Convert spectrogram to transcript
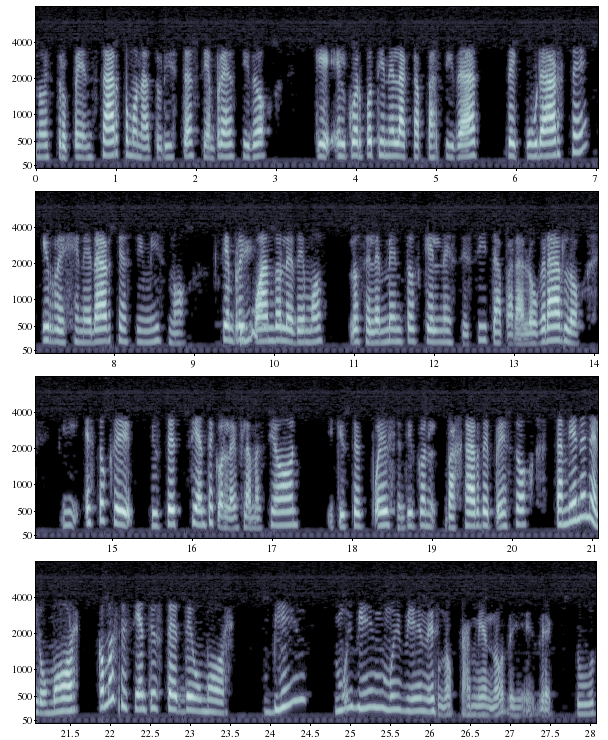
nuestro pensar como naturistas siempre ha sido que el cuerpo tiene la capacidad de curarse y regenerarse a sí mismo siempre y cuando le demos los elementos que él necesita para lograrlo. Y esto que, que usted siente con la inflamación y que usted puede sentir con bajar de peso, también en el humor. ¿Cómo se siente usted de humor? Bien, muy bien, muy bien. Uno cambia, ¿no? De, de actitud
